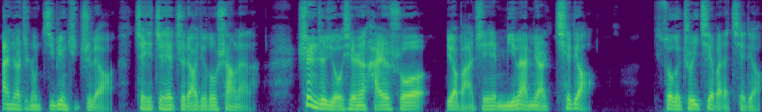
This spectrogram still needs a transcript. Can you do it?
按照这种疾病去治疗，这些这些治疗就都上来了。甚至有些人还是说要把这些糜烂面切掉，做个锥切把它切掉。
